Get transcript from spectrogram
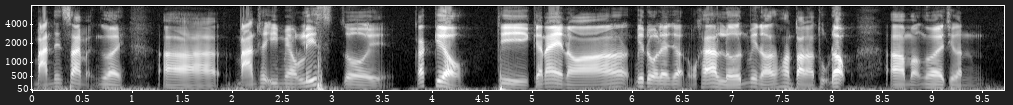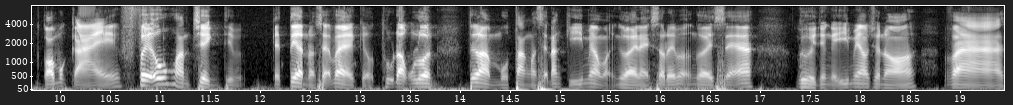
bán trên site mọi người. À, bán cho email list rồi các kiểu. Thì cái này nó biên độ lợi nhuận cũng khá là lớn vì nó hoàn toàn là thụ động. À, mọi người chỉ cần có một cái phễu hoàn chỉnh thì cái tiền nó sẽ về kiểu thụ động luôn. Tức là một thằng nó sẽ đăng ký email mọi người này sau đấy mọi người sẽ gửi những cái email cho nó. Và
